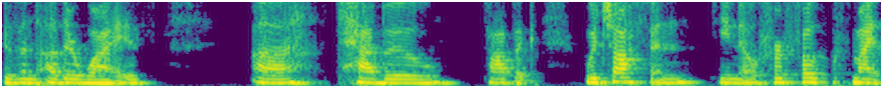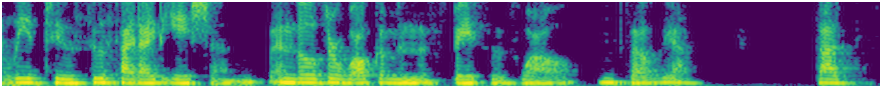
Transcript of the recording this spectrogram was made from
is an otherwise uh, taboo topic, which often, you know, for folks might lead to suicide ideations, and those are welcome in this space as well. And so, yeah, that's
